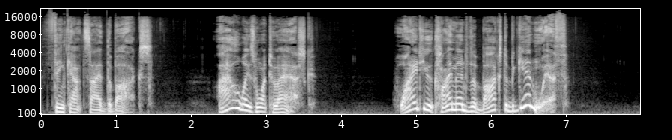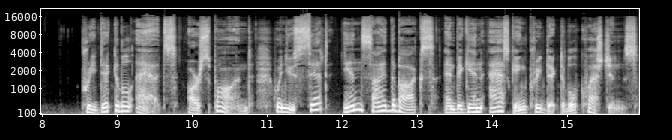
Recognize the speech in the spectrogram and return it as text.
think outside the box. I always want to ask, why do you climb into the box to begin with? Predictable ads are spawned when you sit inside the box and begin asking predictable questions.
